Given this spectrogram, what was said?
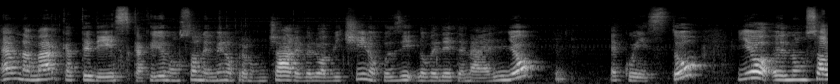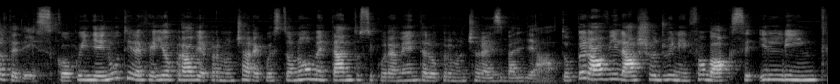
è una marca tedesca che io non so nemmeno pronunciare, ve lo avvicino così lo vedete meglio. È questo io eh, non so il tedesco, quindi è inutile che io provi a pronunciare questo nome, tanto sicuramente lo pronuncerei sbagliato, però vi lascio giù in info box il link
